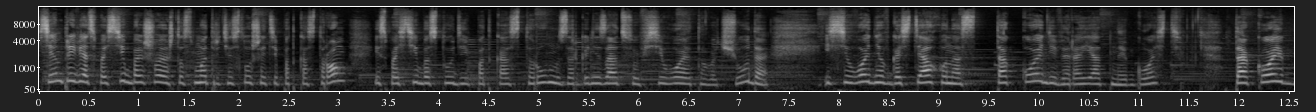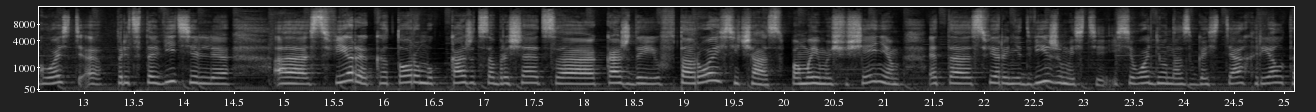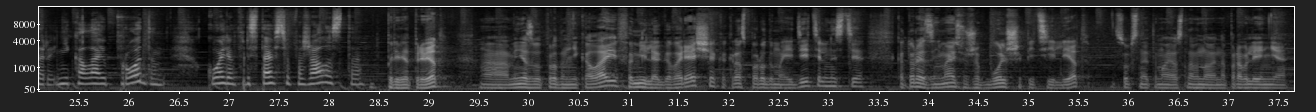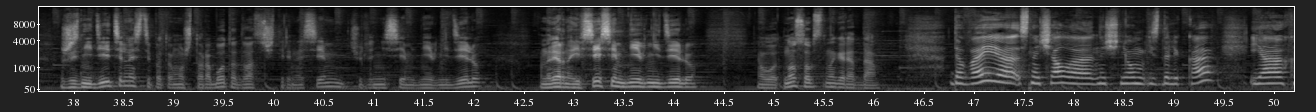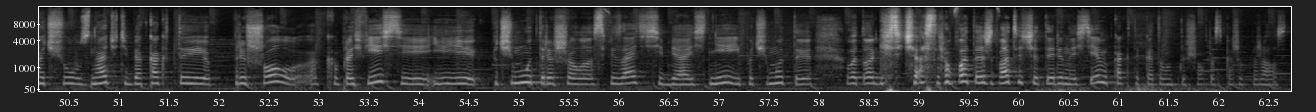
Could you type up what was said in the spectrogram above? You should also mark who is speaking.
Speaker 1: Всем привет! Спасибо большое, что смотрите и слушаете подкаст Ром, и спасибо студии подкаст Рум за организацию всего этого чуда. И сегодня в гостях у нас такой невероятный гость, такой гость, э, представитель э, сферы, к которому, кажется, обращается каждый второй сейчас, по моим ощущениям, это сфера недвижимости. И сегодня у нас в гостях риэлтор Николай Продан. Коля, представься, пожалуйста.
Speaker 2: Привет, привет. А, меня зовут Продан Николай, фамилия говорящая, как раз по роду моей деятельности, которой я занимаюсь уже больше пяти лет. Собственно, это мое основное направление жизнедеятельности, потому что работа 24 на 7, чуть ли не 7 дней в неделю. Наверное, и все 7 дней в неделю. Вот. Но, собственно говоря, да,
Speaker 1: Давай сначала начнем издалека. Я хочу узнать у тебя, как ты пришел к профессии и почему ты решила связать себя с ней и почему ты в итоге сейчас работаешь 24 на 7. Как ты к этому пришел? Расскажи, пожалуйста.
